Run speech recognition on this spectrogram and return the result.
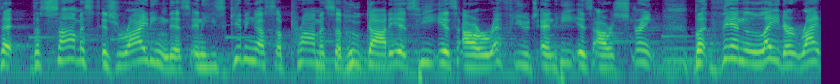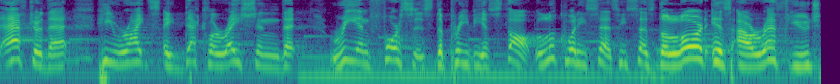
that the psalmist is writing this and he's giving us a promise of who God is. He is our refuge and he is our strength. But then later, right after that, he writes a declaration that reinforces the previous thought. Look what he says. He says, The Lord is our refuge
